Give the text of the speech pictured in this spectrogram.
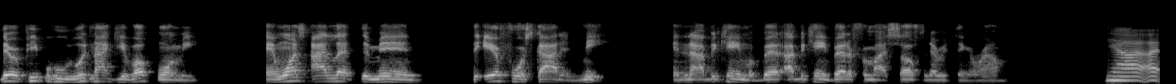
There were people who would not give up on me, and once I let them in, the Air Force got in me, and then I became a better. I became better for myself and everything around me. Yeah,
